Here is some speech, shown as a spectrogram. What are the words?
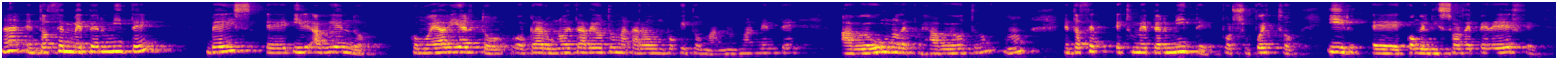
¿eh? Entonces me permite, veis, eh, ir abriendo, como he abierto, o claro, uno detrás de otro me ha tardado un poquito más. Normalmente abro uno, después abro otro. Entonces esto me permite, por supuesto, ir eh, con el visor de PDF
